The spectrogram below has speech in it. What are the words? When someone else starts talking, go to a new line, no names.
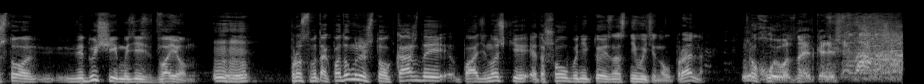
что ведущие мы здесь вдвоем. Просто мы так подумали, что каждый поодиночке это шоу бы никто из нас не вытянул, правильно?
Ну, хуй его знает, конечно.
